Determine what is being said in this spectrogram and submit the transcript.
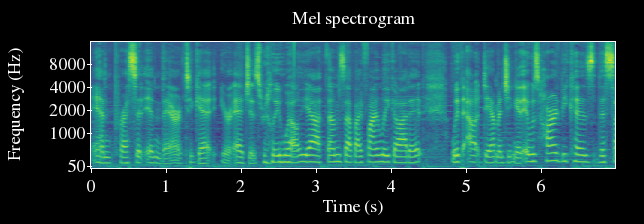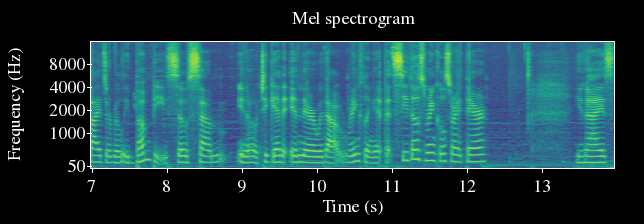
and press it in there to get your edges really well. Yeah, thumbs up. I finally got it without damaging it. It was hard because the sides are really bumpy. So some, you know, to get it in there without wrinkling it. But see those wrinkles right there? You guys,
